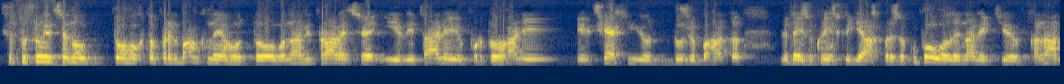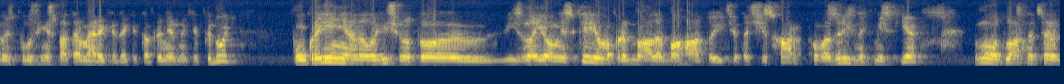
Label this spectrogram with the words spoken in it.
Що стосується ну, того, хто придбав книгу, то вона відправиться і в Італію, і в Португалію, і в Чехію. Дуже багато людей з української діаспори закуповували, навіть в Канаду і Сполучені Штати Америки декілька примірників підуть. По Україні аналогічно, то е, і знайомі з Києва придбали багато, і читачі з Харкова, з різних міст є. Ну, от, власне, це,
